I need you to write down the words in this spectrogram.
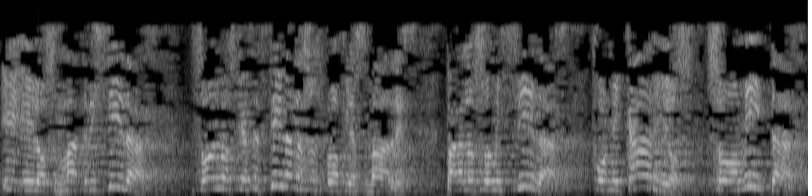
Y, los matricidas son los que asesinan a sus propias madres. Para los homicidas, fornicarios, somitas,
